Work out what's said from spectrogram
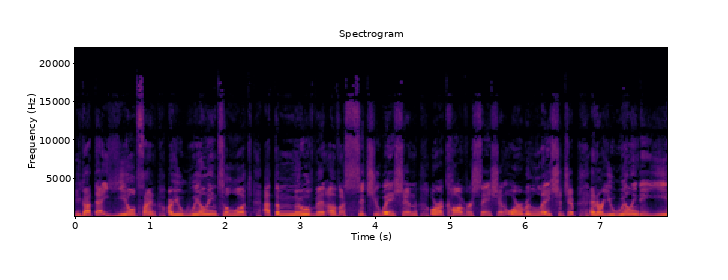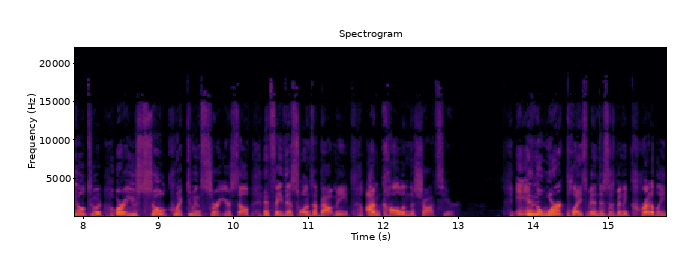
you got that yield sign. Are you willing to look at the movement of a situation or a conversation or a relationship and are you willing to yield to it? Or are you so quick to insert yourself and say, this one's about me? I'm calling the shots here. In the workplace, man, this has been incredibly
